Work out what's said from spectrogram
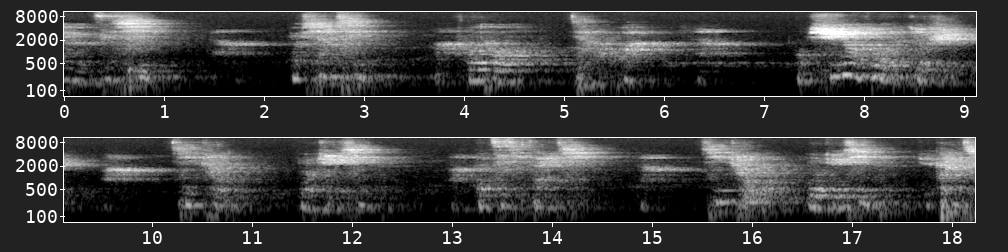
要有自信啊，要相信啊，佛陀讲的话啊，我们需要做的就是啊，清楚 有决心啊，跟自己在一起啊，清楚的有决心的去看清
